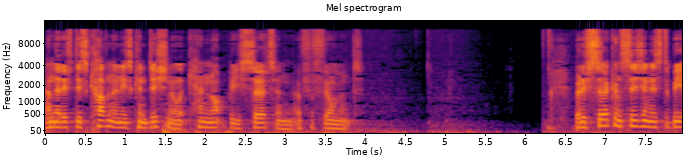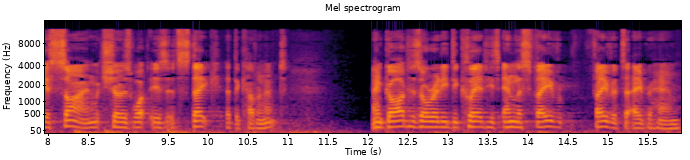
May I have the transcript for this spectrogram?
and that if this covenant is conditional, it cannot be certain of fulfillment. But if circumcision is to be a sign which shows what is at stake at the covenant, and God has already declared his endless favor, favor to Abraham,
